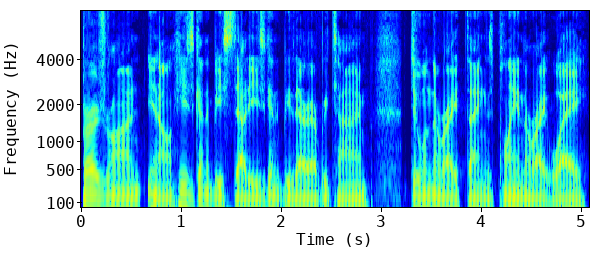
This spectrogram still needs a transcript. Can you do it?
Bergeron, you know, he's going to be steady. He's going to be there every time, doing the right things, playing the right way.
